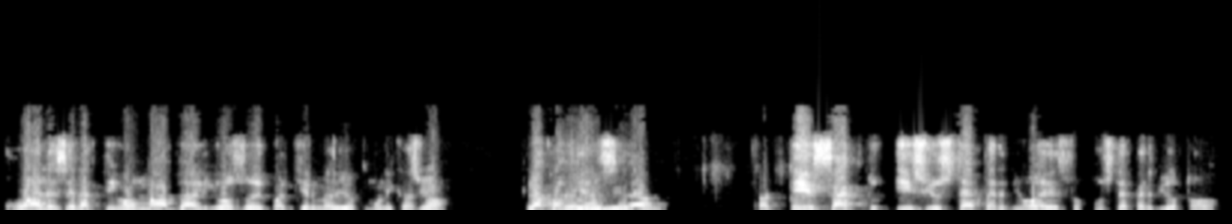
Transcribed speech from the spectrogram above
cuál es el activo más valioso de cualquier medio de comunicación? La confianza. Exacto. Exacto. Y si usted perdió eso, usted perdió todo.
